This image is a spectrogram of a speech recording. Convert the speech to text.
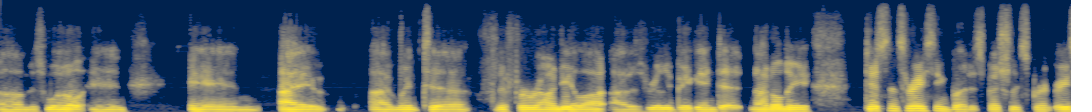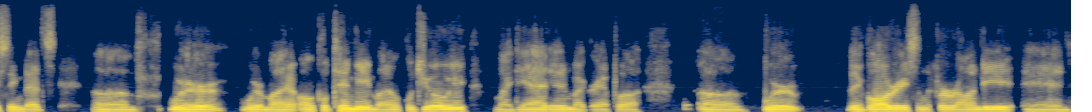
um, as well. And and I I went to the Fur Rondy a lot. I was really big into not only distance racing, but especially sprint racing. That's um, where where my uncle Timmy, my uncle Joey, my dad, and my grandpa um, were they've all raced in the Fur Rondy and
